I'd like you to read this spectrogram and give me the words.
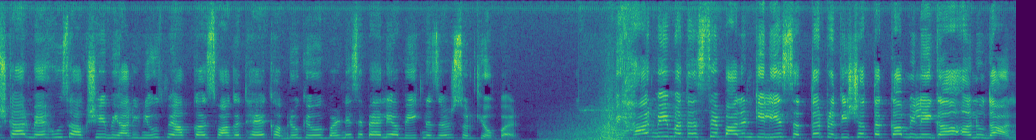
नमस्कार, मैं हूँ साक्षी। बिहारी न्यूज़ में आपका स्वागत है। खबरों की ओर बढ़ने से पहले अब एक नज़र सुर्खियों पर। बिहार में मत्स्य पालन के लिए 70 प्रतिशत तक का मिलेगा अनुदान।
